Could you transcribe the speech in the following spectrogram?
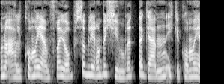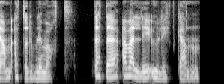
og når Al kommer hjem fra jobb, så blir han bekymret da Gannon ikke kommer hjem etter det blir mørkt. Dette er veldig ulikt Gannon.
